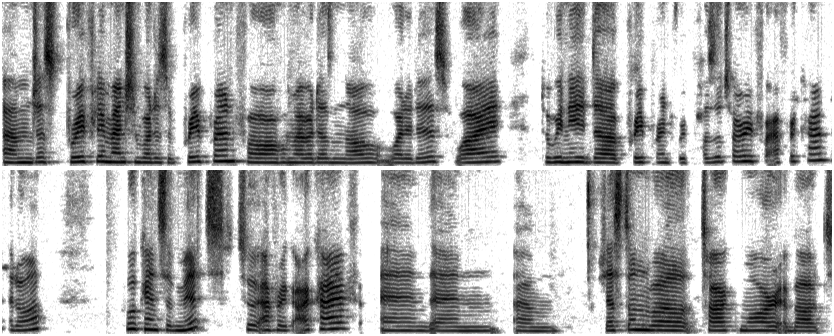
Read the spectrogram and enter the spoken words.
um, just briefly mention what is a preprint for whomever doesn't know what it is. Why do we need a preprint repository for Africa at all? Who can submit to AfricArXiv? And then um, Justin will talk more about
